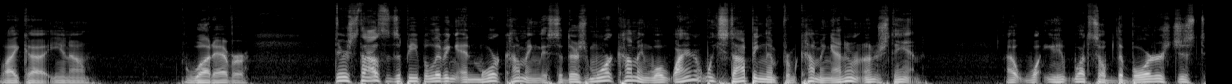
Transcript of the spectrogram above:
like uh, you know, whatever. There's thousands of people living and more coming. They said there's more coming. Well, why aren't we stopping them from coming? I don't understand. Uh, what what so the borders just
